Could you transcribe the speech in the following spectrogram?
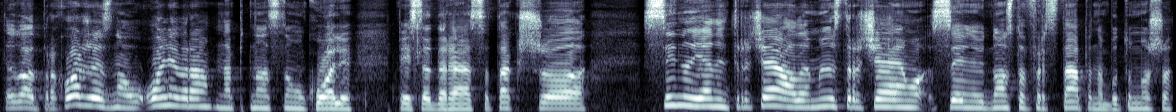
Так от, проходжу я знову Олівера на 15-му колі після ДРС, так що сильно я не втрачаю, але ми втрачаємо сильно відносно Ферстапена, бо тому що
